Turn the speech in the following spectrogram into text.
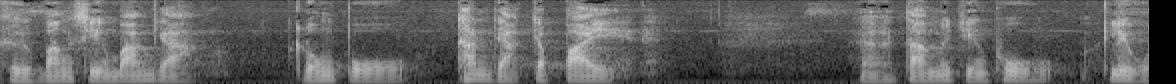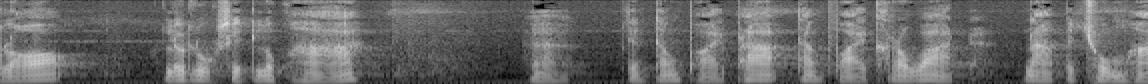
คือบางสิ่งบางอย่างหลวงปู่ท่านอยากจะไป ตามไม่จริงผู้ เลี้ยวล้อ หรือลูกศิษย์ลูกหาเป็นทั้งฝ่ายพระทั้งฝ่ายครวาตน่าประชุมหา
